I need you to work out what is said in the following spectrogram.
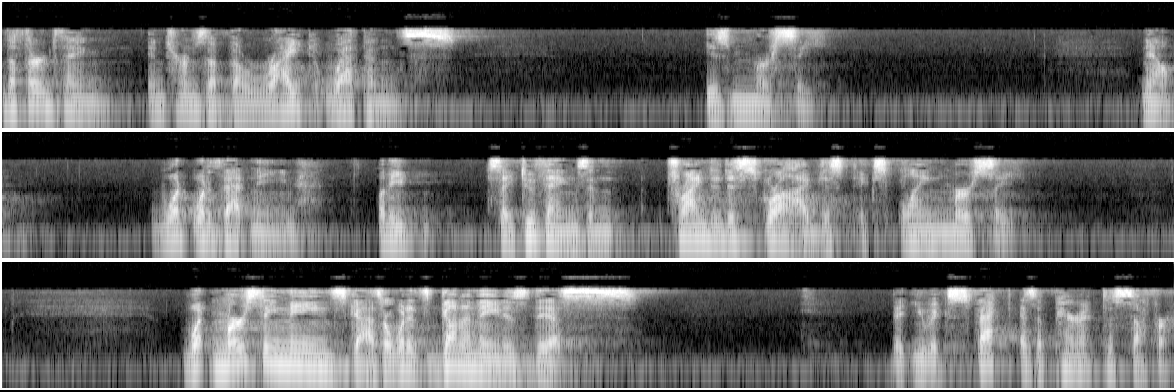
The third thing in terms of the right weapons is mercy. Now, what, what does that mean? Let me say two things and trying to describe, just explain mercy. What mercy means, guys, or what it's gonna mean is this. That you expect as a parent to suffer.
